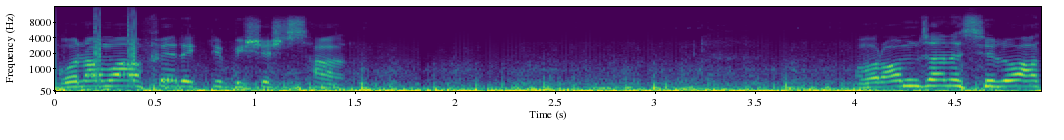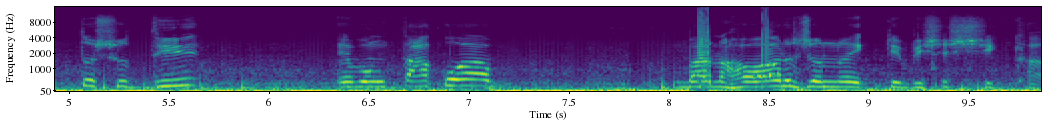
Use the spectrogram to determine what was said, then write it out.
গোনামাফের একটি বিশেষ ছাড়। রমজানে ছিল আত্মশুদ্ধি এবং তাকুয়া বান হওয়ার জন্য একটি বিশেষ শিক্ষা।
